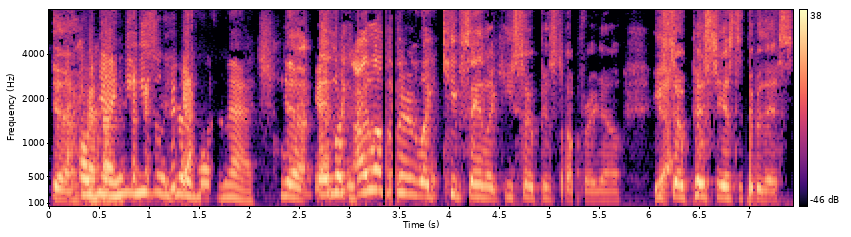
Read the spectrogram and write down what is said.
Yeah. Oh yeah, he easily could have won the match. Yeah, Yeah. and like I love that they're like keep saying like he's so pissed off right now. He's Yeah. so pissed he has to do this.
